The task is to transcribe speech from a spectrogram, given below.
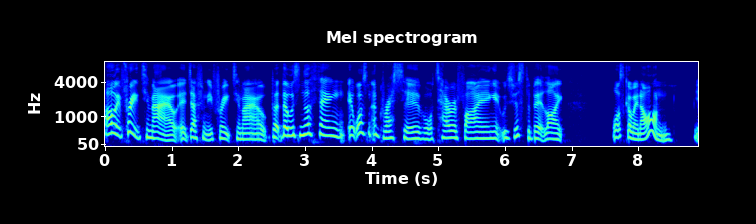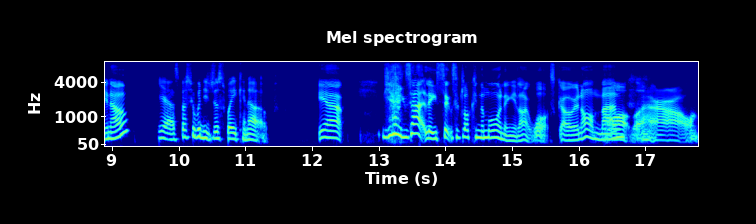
Oh, it freaked him out. It definitely freaked him out. But there was nothing, it wasn't aggressive or terrifying. It was just a bit like, what's going on? You know? Yeah, especially when you're just waking up. Yeah. Yeah, exactly. Six o'clock in the morning. You're like, what's going on, man? What the hell?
